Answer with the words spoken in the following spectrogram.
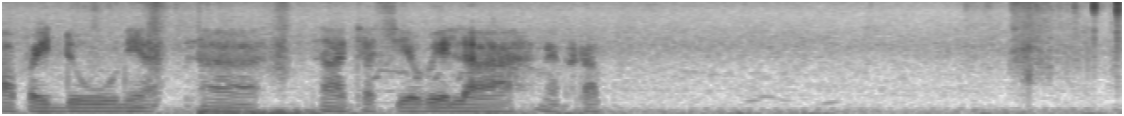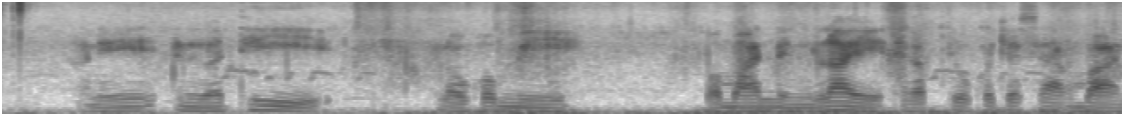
าไปดูเนี่ยน่าน่าจะเสียเวลานะครับ อันนี้เนื้อที่เราก็มีประมาณหนึ่งไร่นะครับตัวก็จะสร้างบ้าน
